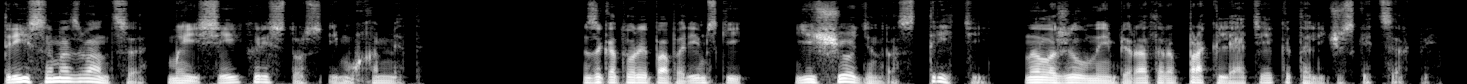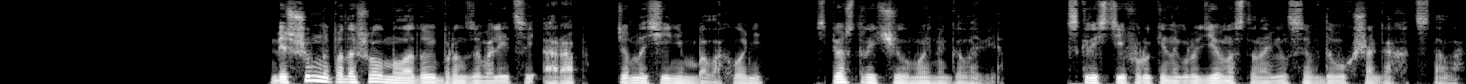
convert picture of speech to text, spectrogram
«Три самозванца — Моисей, Христос и Мухаммед», за которое Папа Римский еще один раз, третий, наложил на императора проклятие католической церкви. Бесшумно подошел молодой бронзоволицый араб в темно-синем балахоне с пестрой челмой на голове. Скрестив руки на груди, он остановился в двух шагах от стола.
